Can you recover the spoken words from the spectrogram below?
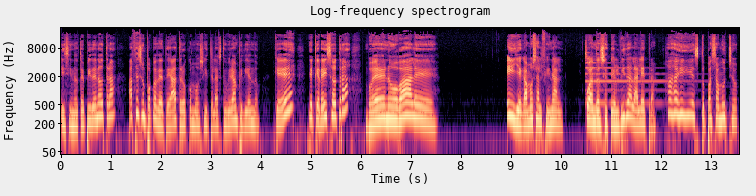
y si no te piden otra, haces un poco de teatro como si te la estuvieran pidiendo. ¿Qué? ¿Que queréis otra? Bueno, vale. Y llegamos al final, cuando se te olvida la letra. Ay, esto pasa mucho.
